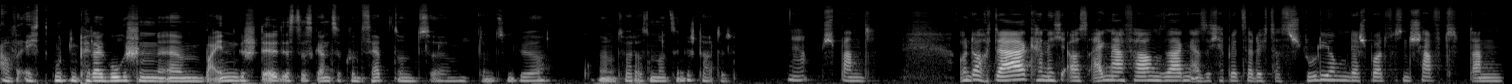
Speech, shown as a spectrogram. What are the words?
auf echt guten pädagogischen ähm, Beinen gestellt ist, das ganze Konzept. Und ähm, dann sind wir 2019 gestartet. Ja, spannend. Und auch da kann ich aus eigener Erfahrung sagen, also ich habe jetzt ja durch das Studium der Sportwissenschaft dann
